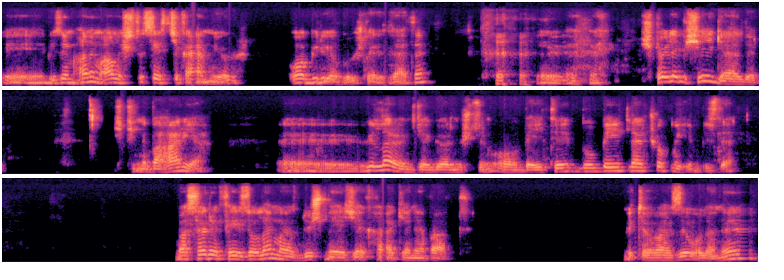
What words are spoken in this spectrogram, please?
Ee, bizim hanım alıştı, ses çıkarmıyor. O biliyor bu işleri zaten. ee, şöyle bir şey geldi. Şimdi bahar ya, e, yıllar önce görmüştüm o beyti. Bu beyitler çok mühim bizde. Masarı feyz olamaz düşmeyecek hakene bat. Mütevazı olanı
